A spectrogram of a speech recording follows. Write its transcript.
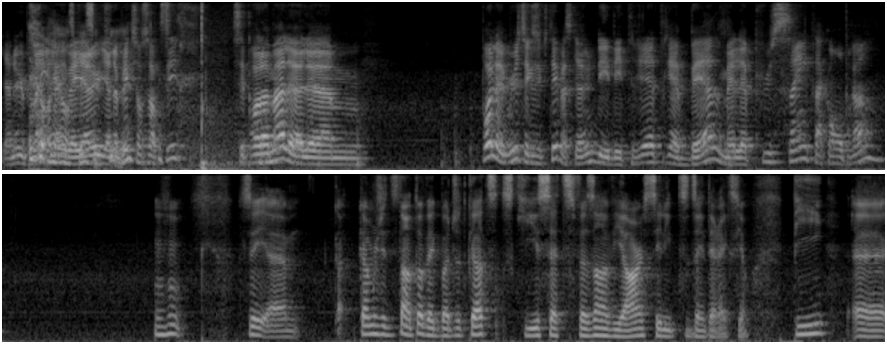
Il y en a eu plein. Il, y en a, plein qui. sont sortis. C'est probablement le, le- Pas le mieux exécuté parce qu'il y en a eu des, des très très belles, mais le plus simple à comprendre. Mhm. C'est euh, co- comme j'ai dit tantôt avec Budget Cuts, ce qui est satisfaisant en VR, c'est les petites interactions. Puis euh,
